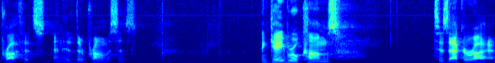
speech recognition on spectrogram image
prophets and his, their promises. And Gabriel comes to Zechariah.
